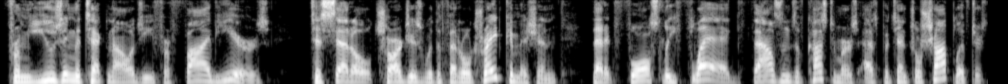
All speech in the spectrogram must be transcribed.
from using the technology for five years to settle charges with the Federal Trade Commission that it falsely flagged thousands of customers as potential shoplifters.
